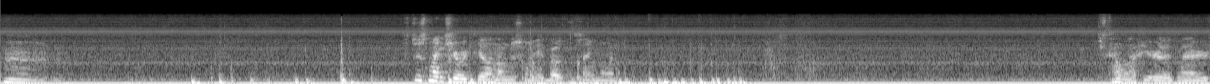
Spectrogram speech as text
Hmm. Just make sure we kill them. I'm just going to hit both the same one. Just don't know if it really matters.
